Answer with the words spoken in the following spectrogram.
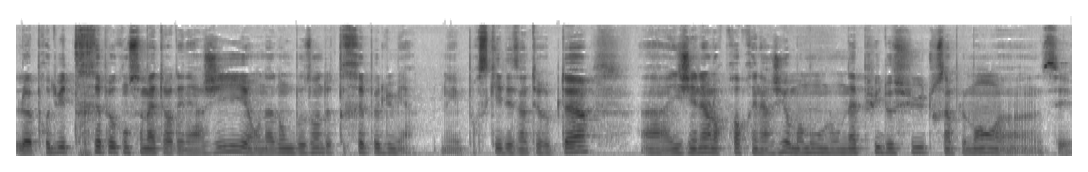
Le produit est très peu consommateur d'énergie et on a donc besoin de très peu de lumière. Et pour ce qui est des interrupteurs, euh, ils génèrent leur propre énergie au moment où l'on appuie dessus, tout simplement. Euh, c'est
